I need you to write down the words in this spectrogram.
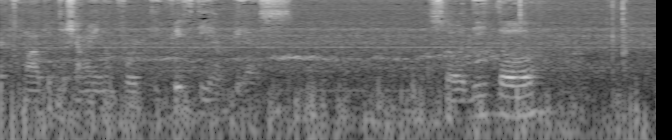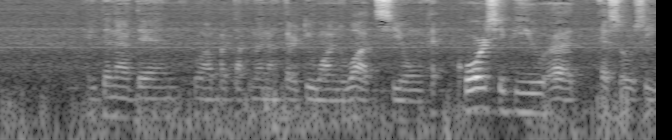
at umabot na siya ngayon ng 40, 50 FPS. So, dito, kita natin, pumapatak na ng 31 watts yung core CPU at SoC.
